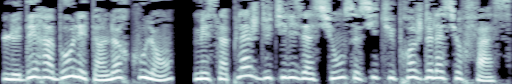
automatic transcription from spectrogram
Le dérabole est un leurre coulant, mais sa plage d'utilisation se situe proche de la surface.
